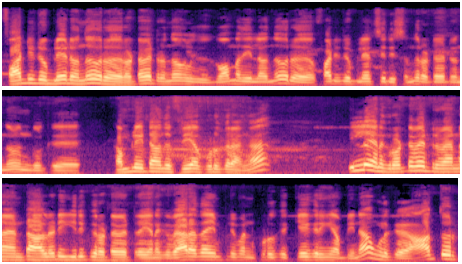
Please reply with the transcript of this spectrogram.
ஃபார்ட்டி டூ பிளேட் வந்து ஒரு ரொட்டவேட்டர் வந்து உங்களுக்கு கோமதியில் வந்து ஒரு ஃபார்ட்டி டூ பிளேட் சீரிஸ் வந்து ரொட்டவேட்டர் வந்து உங்களுக்கு கம்ப்ளீட்டாக வந்து ஃப்ரீயாக கொடுக்குறாங்க. இல்லை எனக்கு ரொட்டவேட்டர் வேணாம் என்கிட்ட ஆல்ரெடி இருக்கு ரொட்டவேட்டர். எனக்கு வேற ஏதாவது இம்ப்ளிமெண்ட் கொடுக்க கேட்குறீங்க அப்படின்னா உங்களுக்கு ஆத்தூர்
